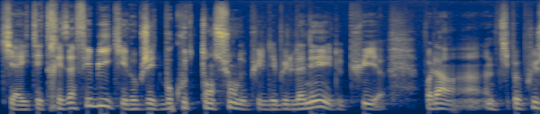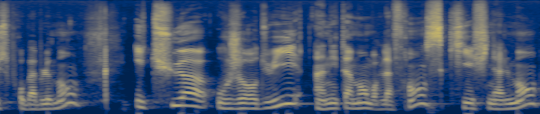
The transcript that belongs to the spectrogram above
qui a été très affaibli, qui est l'objet de beaucoup de tensions depuis le début de l'année, et depuis, euh, voilà, un, petit peu plus probablement. Et tu as aujourd'hui un État membre, la France, qui est finalement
